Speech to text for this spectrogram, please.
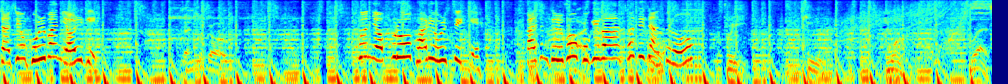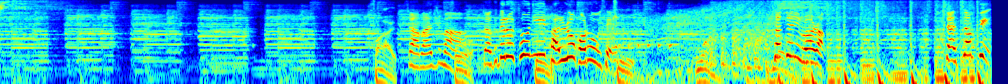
자, 지금 골반 열기. 손 옆으로 발이 올 수 있게. 가슴 들고 고개가 처지지 않도록. Five, 자, 마지막. four, 자, 그대로 손이 발로 걸어오세요. two, one. 천천히 롤업. 자, 점핑.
